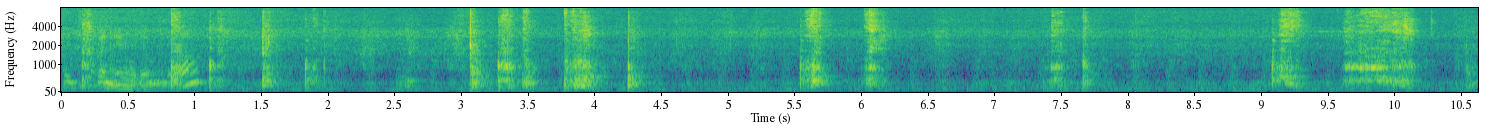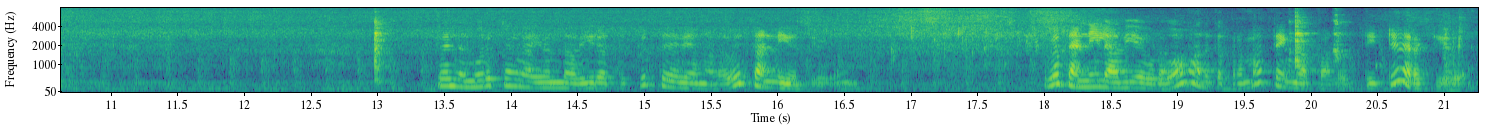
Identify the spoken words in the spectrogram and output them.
மிக்ஸ் பண்ணி விடுங்க இப்போ இந்த முருக்கங்காய் வந்து அவியறதுக்கு தேவையான அளவு தண்ணி ஊற்றி விடுவோம். இப்போ தண்ணியில் அவிய விடுவோம். அதுக்கப்புறமா தேங்காய் பால் ஊற்றிட்டு இறக்கிடுவோம்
